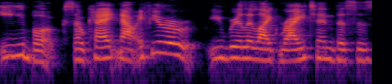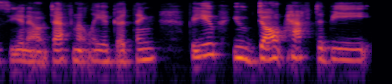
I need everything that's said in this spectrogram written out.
ebooks okay now if you're you really like writing this is you know definitely a good thing for you you don't have to be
